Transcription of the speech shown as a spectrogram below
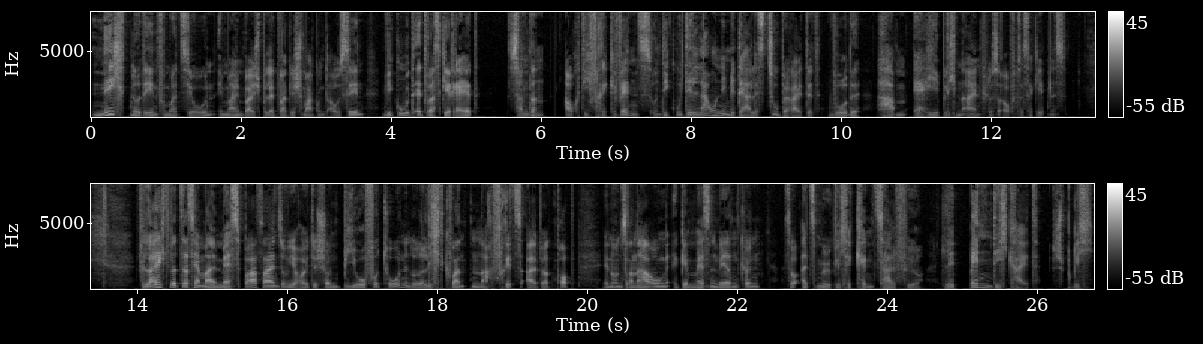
nicht nur die Information, in meinem Beispiel etwa Geschmack und Aussehen, wie gut etwas gerät, sondern auch die Frequenz und die gute Laune, mit der alles zubereitet wurde, haben erheblichen Einfluss auf das Ergebnis. Vielleicht wird das ja mal messbar sein, so wie heute schon Biophotonen oder Lichtquanten nach Fritz Albert Popp in unserer Nahrung gemessen werden können, so als mögliche Kennzahl für Lebendigkeit, sprich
